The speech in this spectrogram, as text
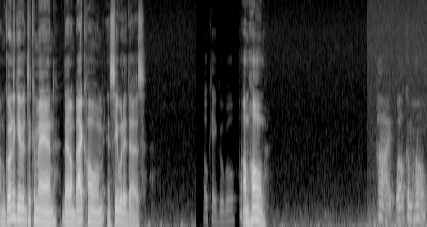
I'm going to give it the command that I'm back home and see what it does. Okay, Google, I'm home. Hi, welcome home.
